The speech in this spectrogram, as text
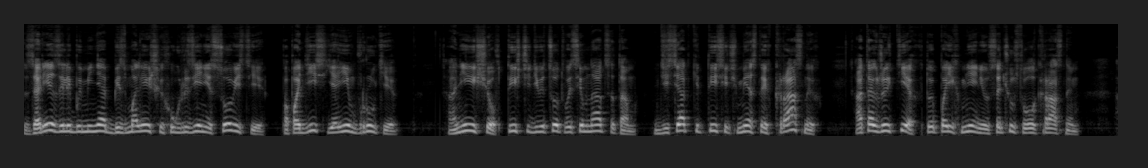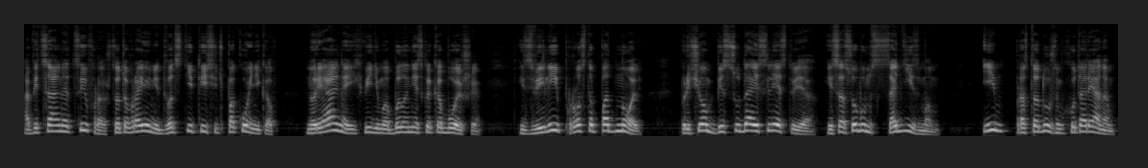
зарезали бы меня без малейших угрызений совести, попадись я им в руки. Они еще в 1918-м десятки тысяч местных красных а также тех, кто, по их мнению, сочувствовал красным. Официальная цифра что-то в районе 20 тысяч покойников, но реально их, видимо, было несколько больше. Извели просто под ноль, причем без суда и следствия и с особым садизмом. Им, простодушным хуторянам,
